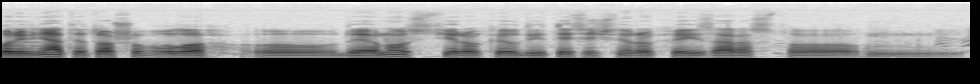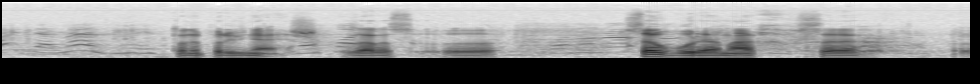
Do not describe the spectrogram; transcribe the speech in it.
порівняти те, що було в 90-ті роки, в 2000 роки і зараз, то, то не порівняєш. Зараз е, все в бурянах, все е,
